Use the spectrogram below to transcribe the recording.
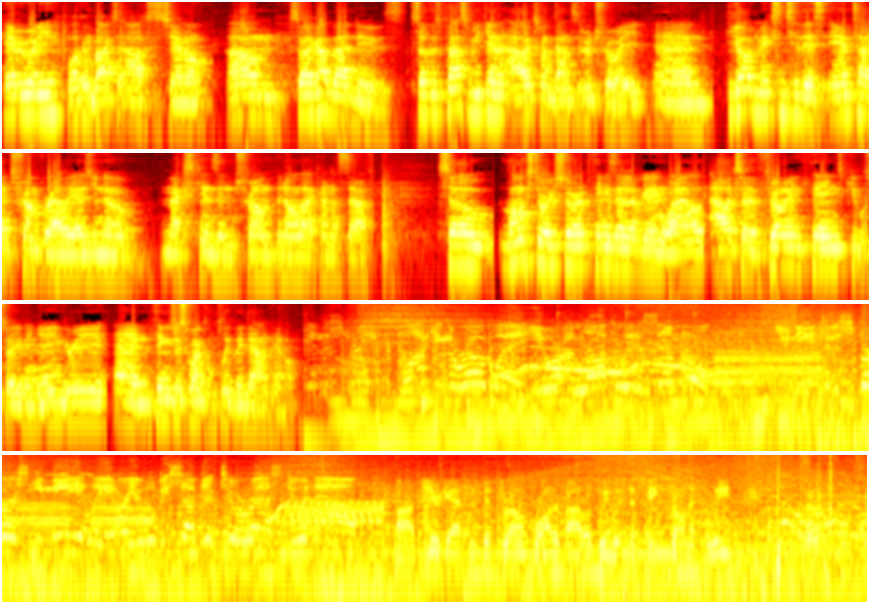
Hey everybody, welcome back to Alex's channel. Um, so I got bad news. So this past weekend, Alex went down to Detroit and he got mixed into this anti-Trump rally, as you know, Mexicans and Trump and all that kind of stuff. So, long story short, things ended up getting wild. Alex started throwing things, people started getting angry, and things just went completely downhill. In the street, blocking the roadway, you are unlawfully assembled. You need to disperse immediately or you will be subject to arrest. Do it now. Uh, tear gas has been thrown, water bottles we witnessed being thrown at police.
